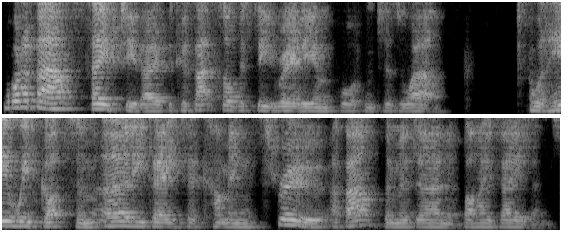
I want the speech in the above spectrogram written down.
What about safety though? Because that's obviously really important as well. Well, here we've got some early data coming through about the Moderna bivalent.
